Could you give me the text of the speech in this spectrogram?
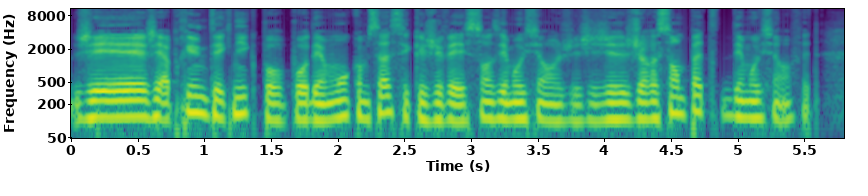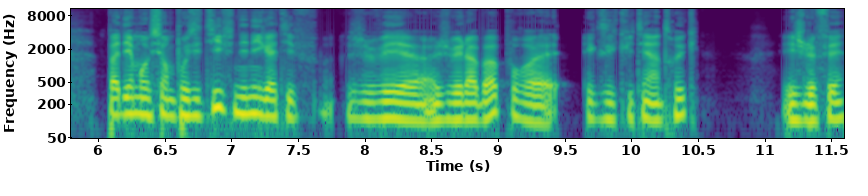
j'ai j'ai appris une technique pour pour des moments comme ça, c'est que je vais sans émotion, je je, je ressens pas d'émotion en fait, pas d'émotion positive ni négative. Je vais euh, je vais là-bas pour euh, exécuter un truc et je le fais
